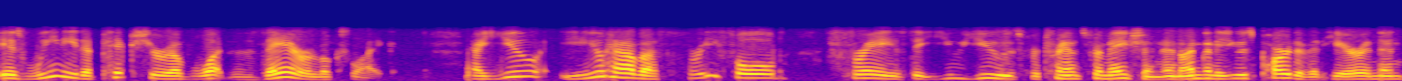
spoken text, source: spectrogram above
is we need a picture of what there looks like. Now you you have a threefold phrase that you use for transformation, and I'm going to use part of it here and then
